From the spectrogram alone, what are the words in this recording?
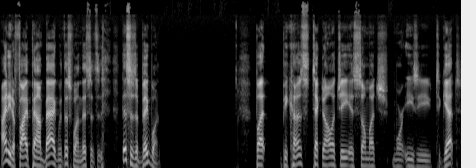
"I need a five pound bag with this one. This is this is a big one." But because technology is so much more easy to get,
